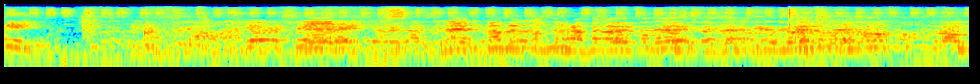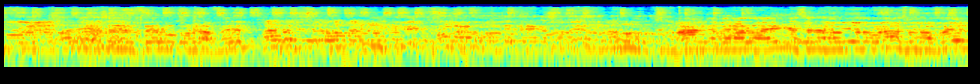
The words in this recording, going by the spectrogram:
niño. Yo decía, ese es verdad. No hablen contra Rafael a ver con ese, que es murió. Ese es enfermo con Rafael. Manga, míralo ahí, ya se le rompió los brazos, Rafael.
